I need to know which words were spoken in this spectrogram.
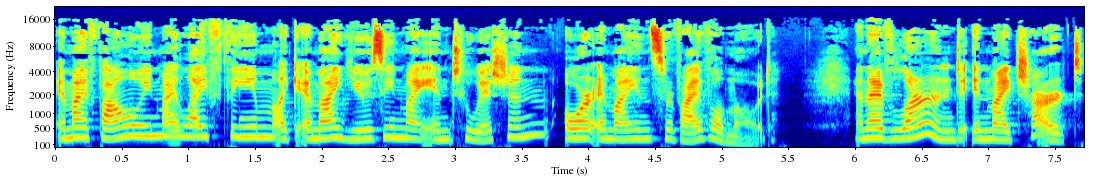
Am I following my life theme? Like, am I using my intuition or am I in survival mode? And I've learned in my chart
